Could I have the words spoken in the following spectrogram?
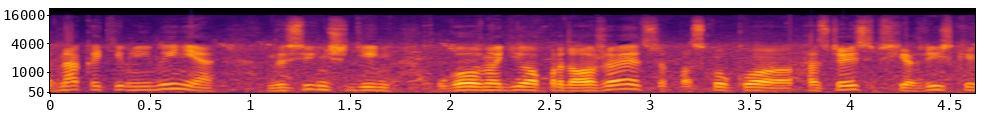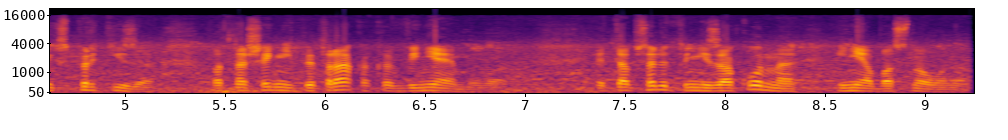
Однако, тем не менее, на сегодняшний день уголовное дело продолжается, поскольку осуществляется психиатрическая экспертиза в отношении Петра как обвиняемого. Это абсолютно незаконно и необоснованно.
